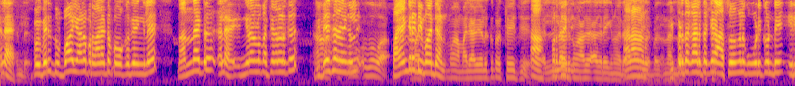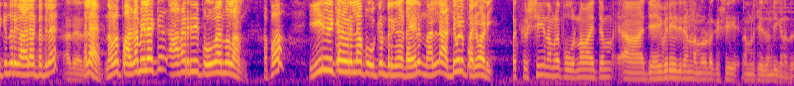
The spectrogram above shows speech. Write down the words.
അല്ലെ? ഇപ്പൊ ഇവർ ദുബായ് ആണ് പ്രധാനമായിട്ട് ഫോക്കസ് ചെയ്യുന്നത് നന്നായിട്ട് അല്ലെ? ഇങ്ങനെയുള്ള പച്ചക്കറികൾക്ക് വിദേശ രാജ്യങ്ങളിൽ ഭയങ്കര ഡിമാൻഡാണ് മലയാളികൾക്ക് പ്രത്യേകിച്ച് ആഗ്രഹിക്കുന്ന ഇപ്പോഴത്തെ കാലത്തൊക്കെ അസുഖങ്ങൾ കൂടിക്കൊണ്ട് ഇരിക്കുന്ന ഒരു കാലഘട്ടത്തിൽ അല്ലെ? നമ്മൾ പഴമയിലേക്ക് ആഹാര രീതി പോകുക എന്നുള്ളതാണ്. അപ്പൊ ഈ രീതിക്കാണ് ഇവരെല്ലാം പോയിക്കൊണ്ടിരിക്കുന്നത്. ഡയലും നല്ല അടിപൊളി പരിപാടി. കൃഷി നമ്മൾ പൂർണമായിട്ടും ജൈവ രീതിയിലാണ് നമ്മളിവിടെ കൃഷി നമ്മൾ ചെയ്തുകൊണ്ടിരിക്കുന്നത്.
